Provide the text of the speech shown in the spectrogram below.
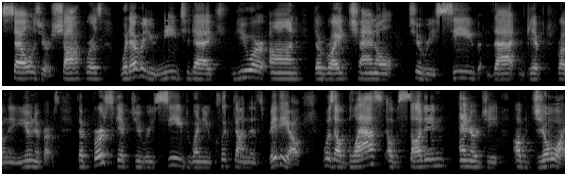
cells, your chakras, whatever you need today. You are on the right channel to receive that gift from the universe. The first gift you received when you clicked on this video was a blast of sudden energy, of joy.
